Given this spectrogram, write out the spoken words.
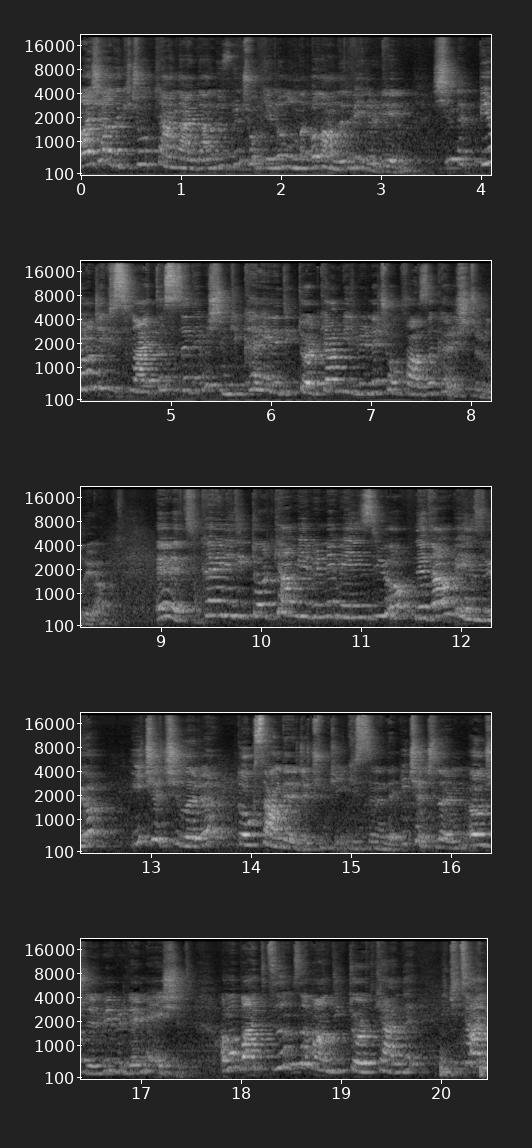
Aşağıdaki çokgenlerden düzgün çokgeni olan- olanları belirleyelim. Şimdi bir önceki slaytta size demiştim ki kare ile dikdörtgen birbirine çok fazla karıştırılıyor. Evet, kare ile dikdörtgen birbirine benziyor. Neden benziyor? İç açıları 90 derece çünkü ikisinin de. iç açılarının ölçüleri birbirlerine eşit. Ama baktığım zaman dikdörtgende iki tane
